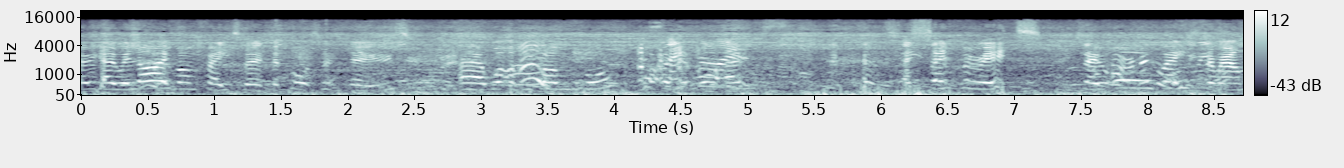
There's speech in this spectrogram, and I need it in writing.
There we go. We're live on Facebook, the Portsmouth News. Uh, what have you gone for? What have you A Saint Moritz. So all based around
